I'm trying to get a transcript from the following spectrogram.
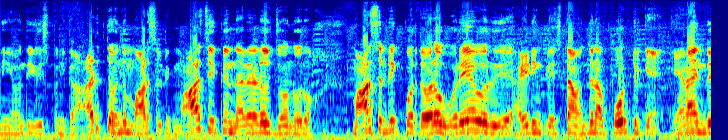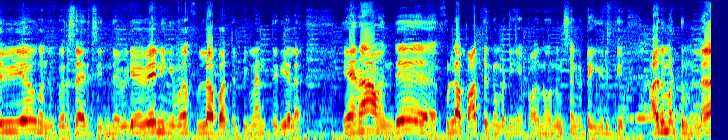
நீங்கள் வந்து யூஸ் பண்ணிக்கலாம். அடுத்து வந்து மார்சல்டிக் மார்சல்டிக்கு நிறைய தடவை ஜோன் வரும். மார்சல்டிக் பொறுத்தவரை ஒரே ஒரு ஹைடிங் பிளேஸ் தான் வந்து நான் போட்டிருக்கேன். ஏன்னா இந்த வீடியோ கொஞ்சம் பெருசாகிடுச்சு இந்த வீடியோவே நீங்கள் வந்து ஃபுல்லாக பார்த்துருப்பீங்களான்னு தெரியலை. ஏன்னா வந்து ஃபுல்லாக பார்த்துருக்க மாட்டீங்க. பதினோரு நிமிஷம் கிட்டே இருக்குது அது மட்டும் இல்லை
